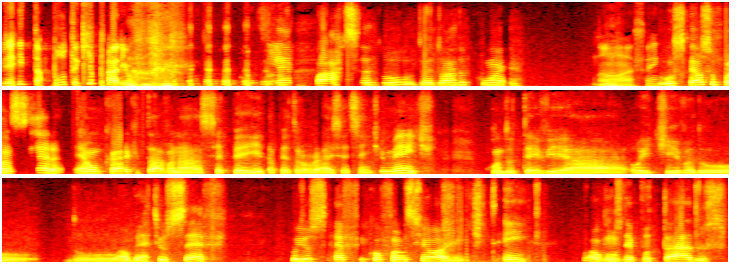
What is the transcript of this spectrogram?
Eita, puta que pariu. e é parça do, do Eduardo Cunha. Nossa, hein? O Celso Pancera é um cara que estava na CPI da Petrobras recentemente, quando teve a oitiva do, do Alberto Youssef. O Youssef ficou falando assim: ó, gente, tem alguns deputados,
